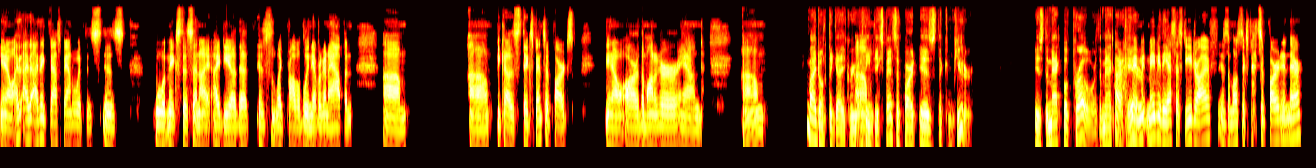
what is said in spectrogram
you know i i, I think fast bandwidth is is what makes this an idea that is like probably never going to happen. Um uh, because the expensive parts, you know, are the monitor and um, I don't think I agree. I Um, think the expensive part is the computer, is the MacBook Pro or the or MacBook Air. maybe the SSD drive is the most expensive part in there.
